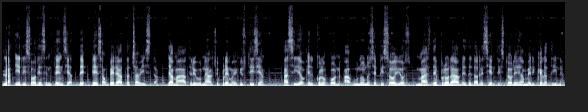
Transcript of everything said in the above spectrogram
La irrisoria sentencia de esa operata chavista, llamada Tribunal Supremo de Justicia, ha sido el colofón a uno de los episodios más deplorables de la reciente historia de América Latina.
